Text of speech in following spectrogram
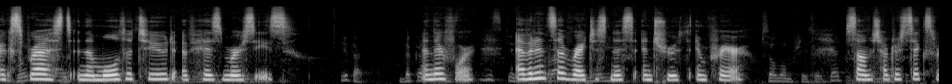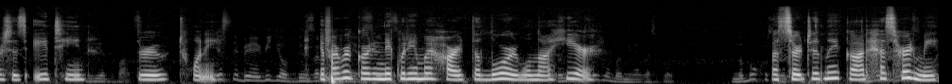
expressed in the multitude of His mercies. And therefore, evidence of righteousness and truth in prayer. Psalm chapter 6, verses 18 through 20. If I regard iniquity in my heart, the Lord will not hear. But certainly God has heard me.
